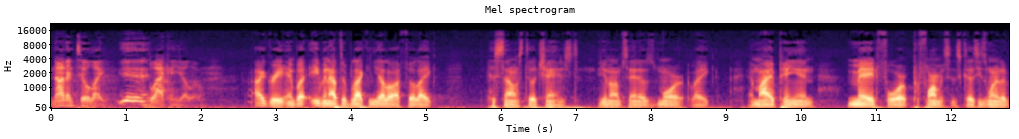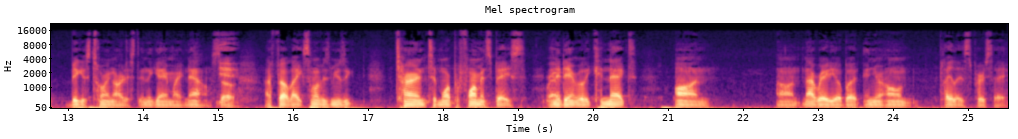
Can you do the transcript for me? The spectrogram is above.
Not until like Yeah. Black and Yellow. I agree, and but even after Black and Yellow, I feel like his sound still changed. You know what I'm saying? It was more like, in my opinion, made for performances because he's one of the biggest touring artists in the game right now. So Yeah. I felt like some of his music turned to more performance based, and it didn't really connect on on not radio but in your own playlist per se.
